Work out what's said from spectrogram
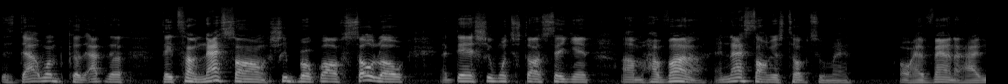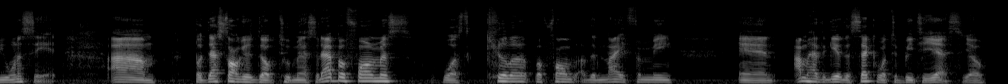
Is that one because after they sung that song, she broke off solo, and then she went to start singing um, Havana, and that song is dope too, man, or Havana, however you want to say it. Um, but that song is dope too, man. So that performance was killer performance of the night for me, and I'm gonna have to give the second one to BTS, yo.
